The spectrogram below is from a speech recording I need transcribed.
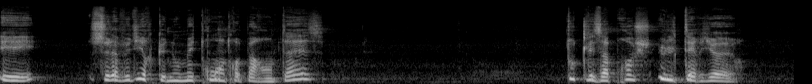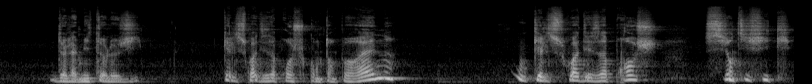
Et cela veut dire que nous mettrons entre parenthèses toutes les approches ultérieures de la mythologie qu'elles soient des approches contemporaines ou qu'elles soient des approches scientifiques,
